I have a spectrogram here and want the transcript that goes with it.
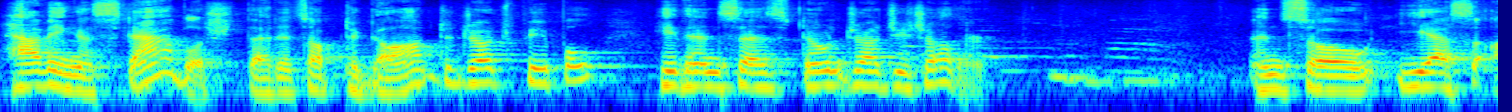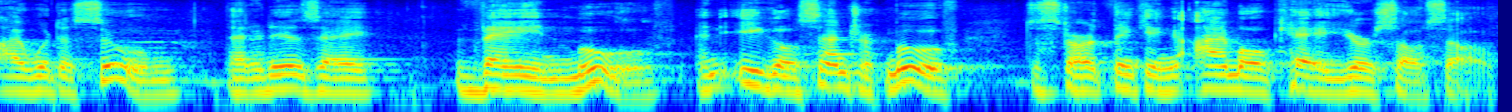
having established that it's up to God to judge people, he then says, don't judge each other. And so, yes, I would assume that it is a vain move, an egocentric move to start thinking, I'm okay, you're so so.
